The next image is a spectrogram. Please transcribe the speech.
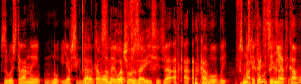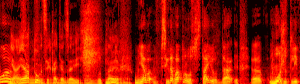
с другой стороны, ну, я всегда от кого задаю вопрос... зависеть? Да, от, от, от кого? Вы, в смысле, от хотите не хотят. от кого? Не, они от Турции хотят зависеть, вот, наверное. У меня всегда вопрос встает, да, э, может ли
